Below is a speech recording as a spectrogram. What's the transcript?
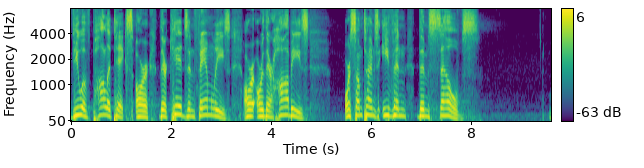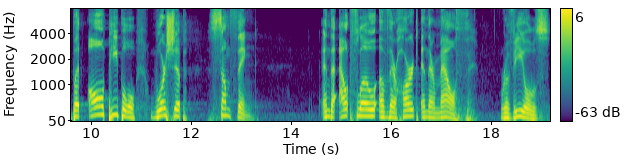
view of politics or their kids and families or, or their hobbies or sometimes even themselves. But all people worship something. And the outflow of their heart and their mouth reveals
